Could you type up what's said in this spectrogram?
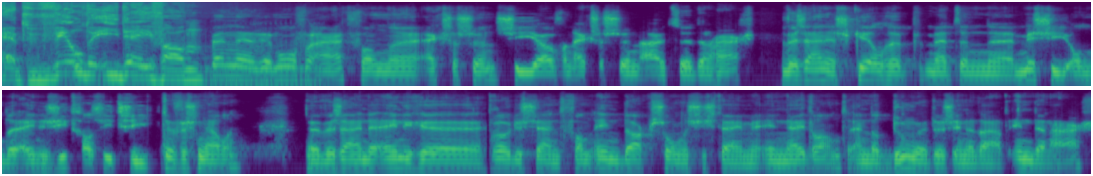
Het wilde idee van. Ik ben uh, Raymond Veraard van uh, Exasun, CEO van Exasun uit uh, Den Haag. We zijn een skill hub met een missie om de energietransitie te versnellen. we zijn de enige producent van in-dak zonnesystemen in Nederland. En dat doen we dus inderdaad in Den Haag.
